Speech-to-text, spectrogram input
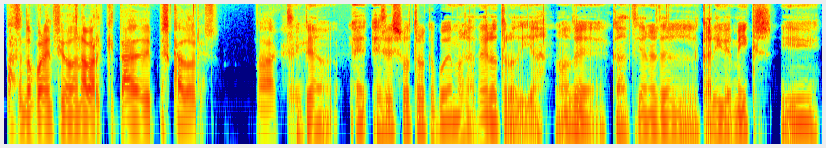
pasando por encima de una barquita de pescadores. Nada que Sí, e- ese es otro que podemos hacer otro día, ¿no? De canciones del Caribe Mix y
